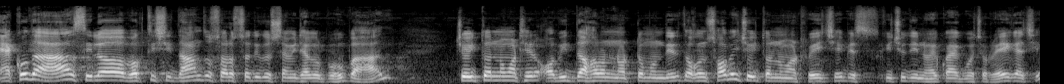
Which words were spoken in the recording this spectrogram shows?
একদা ছিল ভক্তি সিদ্ধান্ত সরস্বতী গোস্বামী ঠাকুর বহুপাদ চৈতন্য মঠের অবিদ্যাহরণ নট্ট মন্দির, তখন সবই চৈতন্য মঠ হয়েছে, বেশ কিছুদিন হয়ে কয়েক বছর হয়ে গেছে।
